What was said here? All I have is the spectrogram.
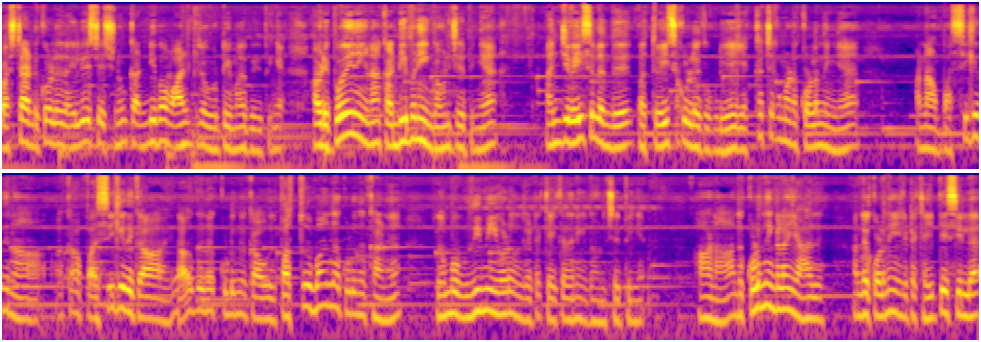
பஸ் ஸ்டாண்டுக்கோ இல்லை ரயில்வே ஸ்டேஷனுக்கும் கண்டிப்பாக வாழ்க்கையில் ஓட்டிய மாதிரி போயிருப்பீங்க. அப்படி போயிருந்தீங்கன்னா கண்டிப்பாக நீங்கள் கவனிச்சிருப்பீங்க. அஞ்சு வயசுலேருந்து பத்து வயசுக்குள்ளே இருக்கக்கூடிய எக்கச்சக்கமான குழந்தைங்க அண்ணா பசிக்குதுண்ணா. அக்கா பசிக்குதுக்கா. ஏதாவது இதாக கொடுங்கக்கா. ஒரு பத்து ரூபா இருந்தால் கொடுங்கக்கான்னு ரொம்ப உரிமையோடு உங்ககிட்ட கேட்கறத நீங்கள் கவனிச்சிருப்பீங்க. ஆனால் அந்த குழந்தைங்களாம் யாரு? அந்த குழந்தைங்க கிட்ட கைபேசி இல்லை.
